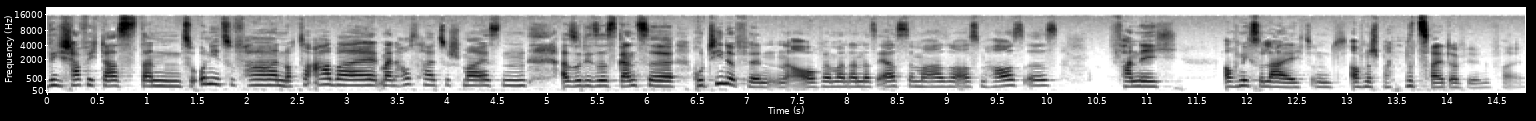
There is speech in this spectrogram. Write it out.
wie schaffe ich das, dann zur Uni zu fahren, noch zur Arbeit, meinen Haushalt zu schmeißen. Also dieses ganze Routine finden auch, wenn man dann das erste Mal so aus dem Haus ist, fand ich auch nicht so leicht und auch eine spannende Zeit auf jeden Fall.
